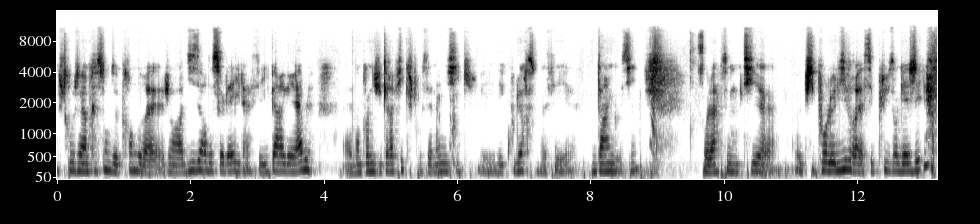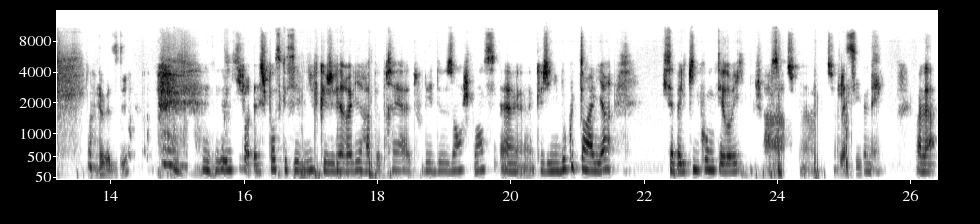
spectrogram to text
je trouve, j'ai l'impression de prendre genre 10 heures de soleil. Là, c'est hyper agréable. D'un point de vue graphique, je trouve ça magnifique. les couleurs sont assez dingues aussi. Voilà, c'est mon petit. Euh, et puis pour le livre, c'est plus engagé. Eh, vas-y. le livre, je pense que c'est le livre que je vais relire à peu près euh, tous les deux ans, je pense, euh, que j'ai mis beaucoup de temps à lire, qui s'appelle King Kong Theory. Je ah, classique. Voilà.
